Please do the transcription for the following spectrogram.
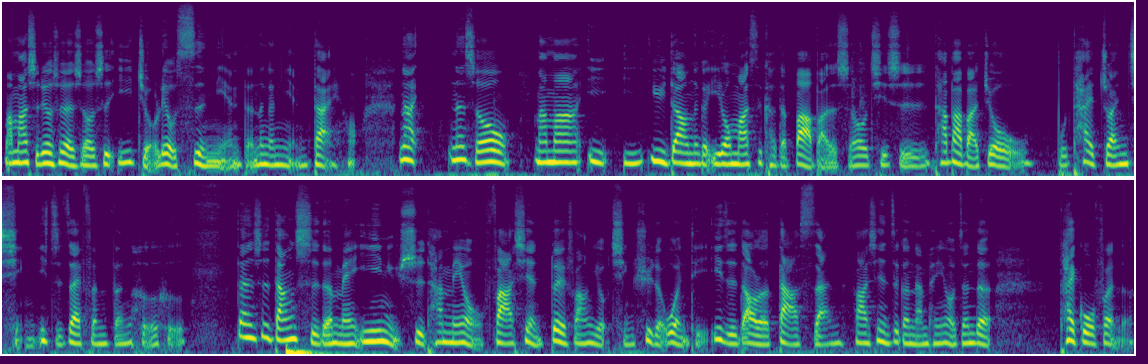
妈妈十六岁的时候是一九六四年的那个年代哈。那那时候妈妈一一遇到那个伊隆马斯克的爸爸的时候，其实他爸爸就不太专情，一直在分分合合。但是当时的梅伊女士她没有发现对方有情绪的问题，一直到了大三，发现这个男朋友真的太过分了，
